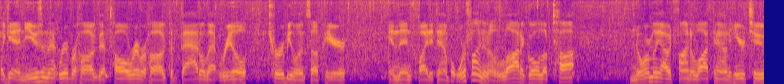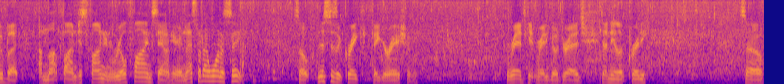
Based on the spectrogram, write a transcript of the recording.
Again, using that river hog, that tall river hog to battle that real turbulence up here and then fight it down. But we're finding a lot of gold up top. Normally I would find a lot down here too, but I'm not fine, I'm just finding real fines down here and that's what I want to see. So this is a great configuration. Red's getting ready to go dredge. Doesn't he look pretty? So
